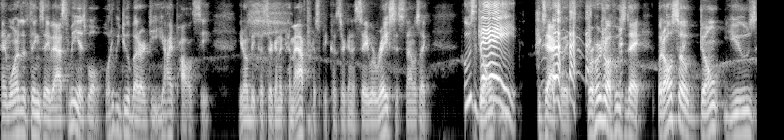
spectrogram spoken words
And one of the things they've asked me is, well, what do we do about our DEI policy? You know, because they're going to come after us because they're going to say we're racist. And I was like, who's they? Exactly. well, first of all, who's they? But also, don't use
